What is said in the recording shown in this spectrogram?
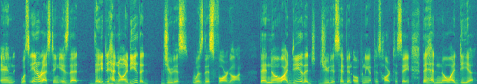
And what's interesting is that they had no idea that Judas was this far gone. They had no idea that Judas had been opening up his heart to Satan. They had no idea.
